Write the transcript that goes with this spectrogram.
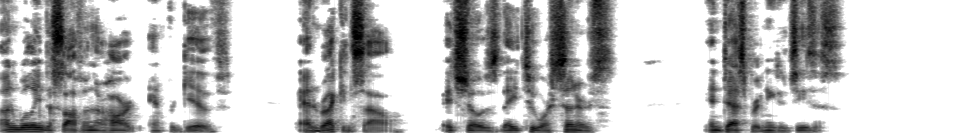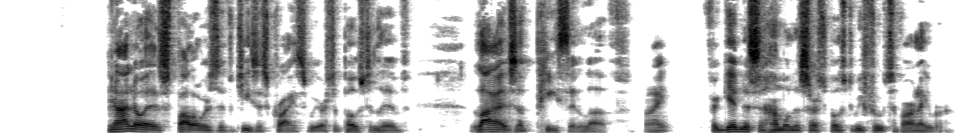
unwilling to soften their heart and forgive and reconcile, it shows they too are sinners in desperate need of Jesus. Now I know as followers of Jesus Christ, we are supposed to live lives of peace and love, right? Forgiveness and humbleness are supposed to be fruits of our labor.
